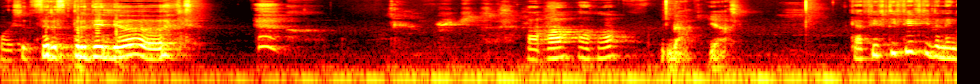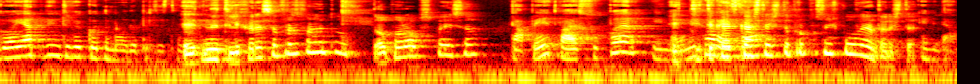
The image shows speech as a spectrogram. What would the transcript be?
може да се разпределят. Аха, аха. Да, ясно. Така, 50-50, да не го яд един човек, който не мога да присъства. Е, не ти ли хареса връзването Open Up Space? Да, бе, това е супер и много Е, ми ти така и така ще, ще пропуснеш половината неща. Еми да, ма.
